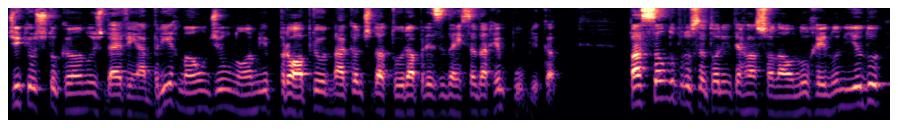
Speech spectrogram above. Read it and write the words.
de que os tucanos devem abrir mão de um nome próprio na candidatura à presidência da República. Passando para o setor internacional no Reino Unido,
